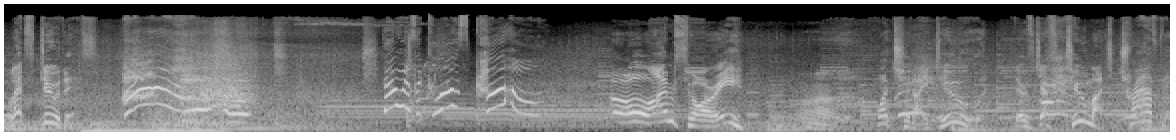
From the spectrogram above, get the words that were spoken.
Let's do this. That was a close call! Oh, I'm sorry. Uh, what should I do? There's just too much traffic.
